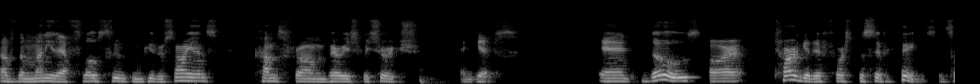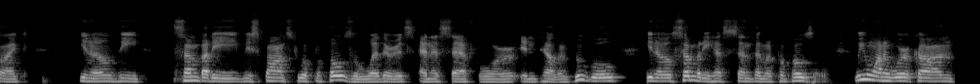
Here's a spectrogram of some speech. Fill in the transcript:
of the money that flows through computer science comes from various research and gifts. And those are targeted for specific things. It's like, you know, the somebody responds to a proposal, whether it's NSF or Intel or Google, you know, somebody has sent them a proposal. We want to work on,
